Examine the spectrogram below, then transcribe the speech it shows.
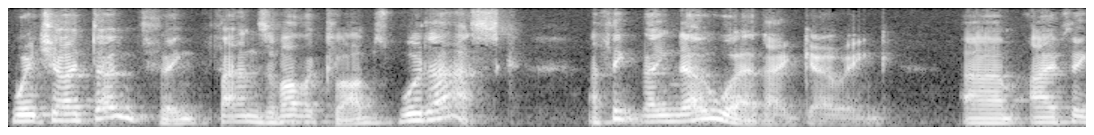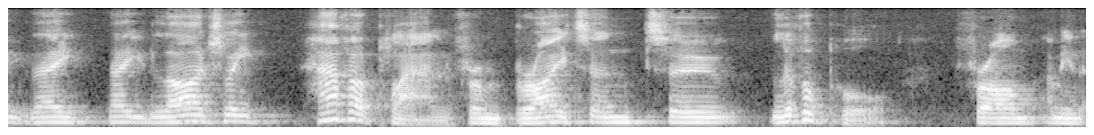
which I don't think fans of other clubs would ask. I think they know where they're going. Um, I think they, they largely have a plan from Brighton to Liverpool. From, I mean,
